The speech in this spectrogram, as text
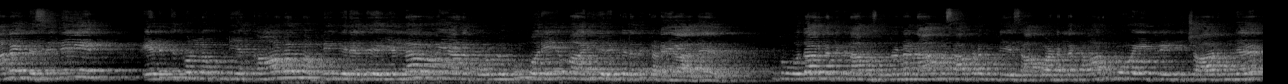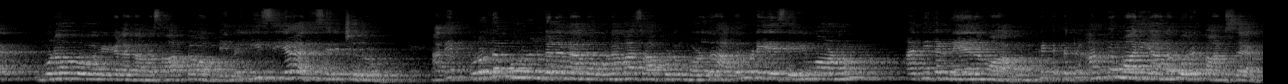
ஆனால் இந்த சிதையை எடுத்துக்கொள்ளக்கூடிய காலம் அப்படிங்கிறது எல்லா வகையான பொருளுக்கும் ஒரே மாதிரி இருக்கிறது கிடையாது. இப்போ உதாரணத்துக்கு நாம சொல்றோம்னா நாம சாப்பிடக்கூடிய சாப்பாடுல கார்போஹைட்ரேட் சார்ந்த உணவு வகைகளை நாம சாப்பிட்டோம் அப்படின்னா ஈஸியா அது செரிச்சிடும். அதே புரத பொருள்களை நாம உணவா சாப்பிடும் பொழுது அதனுடைய செரிமானம் அதிக நேரமாகும். கிட்டத்தட்ட அந்த மாதிரியான ஒரு கான்செப்ட்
